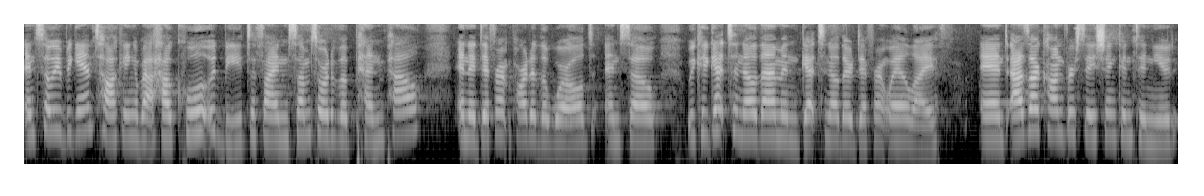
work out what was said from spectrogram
and so we began talking about how cool it would be to find some sort of a pen pal in a different part of the world, and so we could get to know them and get to know their different way of life. And as our conversation continued,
